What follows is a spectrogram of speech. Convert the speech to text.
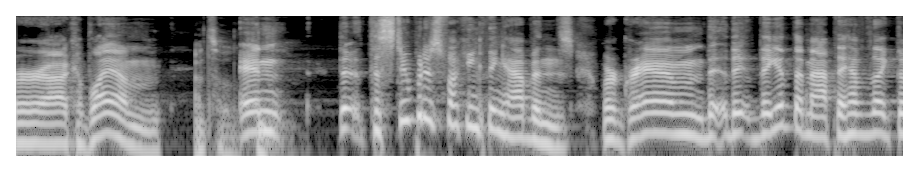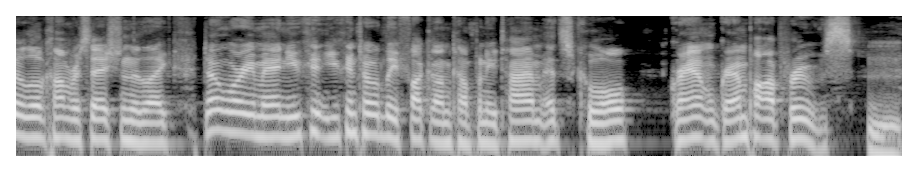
for uh, Kablam. That's a, And the the stupidest fucking thing happens where Graham they, they, they get the map. They have like their little conversation. They're like, "Don't worry, man. You can you can totally fuck on company time. It's cool." Graham Grandpa approves. Mhm.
